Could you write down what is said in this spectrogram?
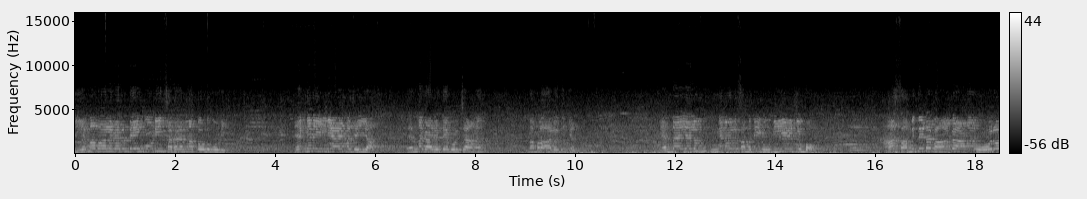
നിയമപാലകരുടെയും കൂടി സഹകരണത്തോടു കൂടി എങ്ങനെ ഇല്ലായ്മ ചെയ്യാം എന്ന കാര്യത്തെക്കുറിച്ചാണ് നമ്മൾ ആലോചിക്കേണ്ടത് എന്തായാലും ഇങ്ങനെ ഒരു സമിതി രൂപീകരിക്കുമ്പോൾ ആ സമിതിയുടെ ഭാഗമാണ് ഓരോ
